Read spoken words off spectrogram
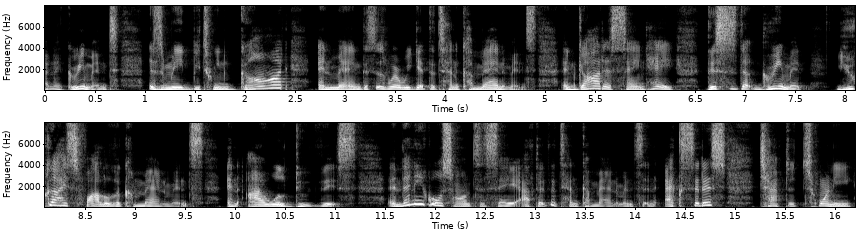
an agreement is made between God and man. This is where we get the Ten Commandments. And God is saying, hey, this is the agreement. You guys follow the commandments and I will do this. And then he goes on to say, after the Ten Commandments in Exodus chapter 20,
